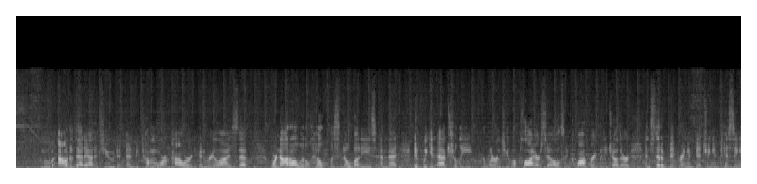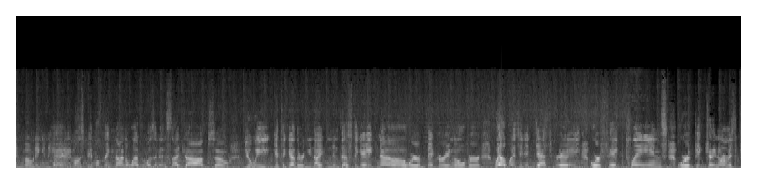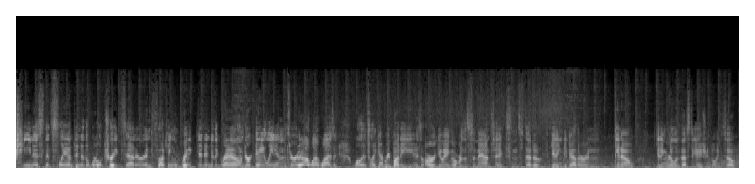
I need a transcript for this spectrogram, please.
move out of that attitude and become more empowered and realize that we're not all little helpless nobodies, and that if we could actually learn to apply ourselves and cooperate with each other instead of bickering and bitching and pissing and moaning, and hey, most people think 9 11 was an inside job, so do we get together and unite and investigate? No, we're bickering over, well, was it a death ray, or fake planes, or a big ginormous penis that slammed into the World Trade Center and fucking raped it into the ground, or aliens, or oh, what was it? Well, it's like everybody is arguing over the semantics instead of getting together and, you know, getting real investigation going. So,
